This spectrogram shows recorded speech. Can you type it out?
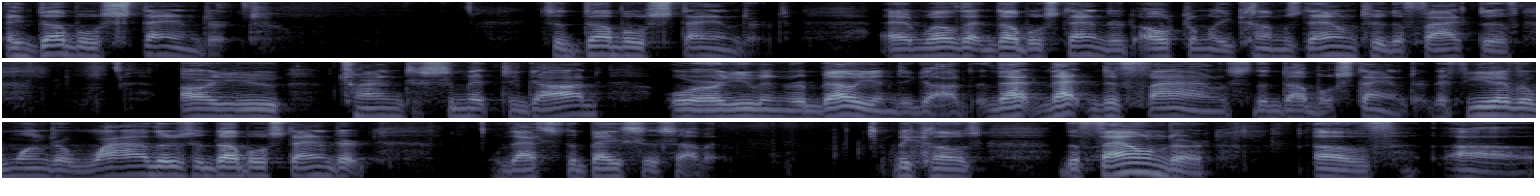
a double standard. It's a double standard, and well, that double standard ultimately comes down to the fact of are you trying to submit to God or are you in rebellion to God? That that defines the double standard. If you ever wonder why there's a double standard, that's the basis of it, because the founder of uh,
